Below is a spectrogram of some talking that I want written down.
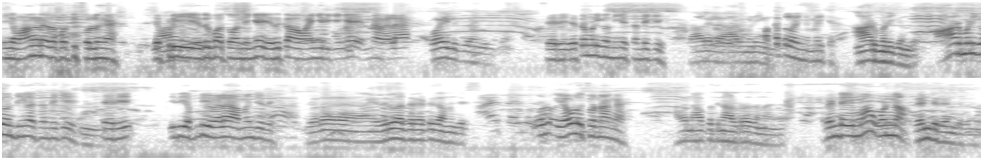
நீங்க வாங்கினதை பத்தி சொல்லுங்க. எப்படி எதிர்பார்த்து வந்தீங்க? எதுக்காக வாங்கியிருக்கீங்க? என்ன விலை? கோயிலுக்கு வாங்கியிருக்கோம். சரி எத்தனை மணிக்கு வந்தீங்க சந்தைக்கு? காலையில ஆறு மணிக்கு பக்கத்துல வைங்க மைக்க ஆறு மணிக்கு வந்து ஆறு மணிக்கு வந்தீங்களா சந்தைக்கு? சரி இது எப்படி விலை அமைஞ்சது? விலை எதிர்பார்த்த ரேட்டுக்கு அமைஞ்சிருச்சு. எவ்வளவு சொன்னாங்க? அது நாற்பத்தி நாலு ரூபா சொன்னாங்க. ரெண்டையுமா? ஒண்ணா? ரெண்டு ரெண்டு ரெண்டு.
